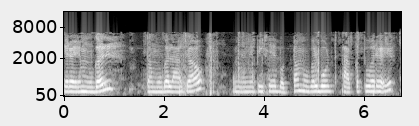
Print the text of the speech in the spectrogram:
ये रहे मुगल। तो मुगल आ जाओ। मैंने पीछे बट्टा मुगल बहुत ताकतवर है।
